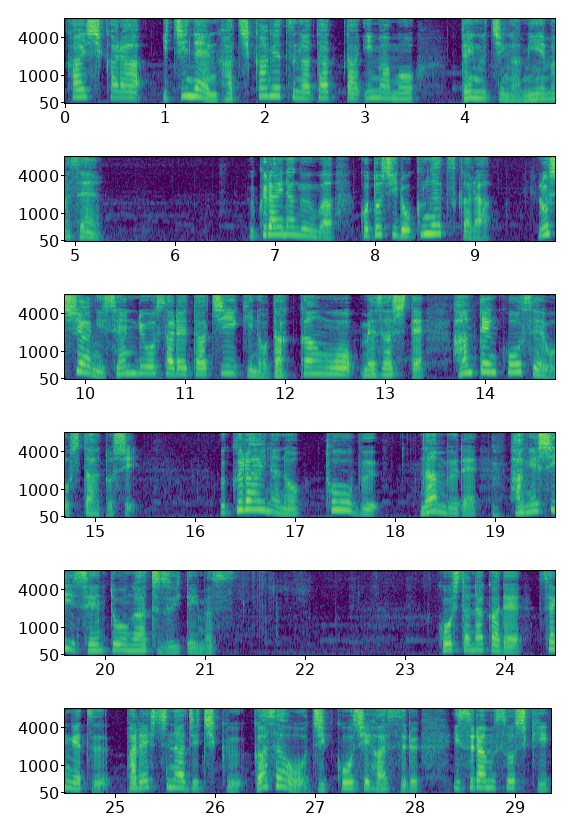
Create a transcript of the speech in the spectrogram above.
開始から1年8ヶ月が経った今も出口が見えません。ウクライナ軍は今年6月からロシアに占領された地域の奪還を目指して反転攻勢をスタートしウクライナの東部南部で激しい戦闘が続いています。こうした中で先月パレスチナ自治区ガザを実効支配するイスラム組織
